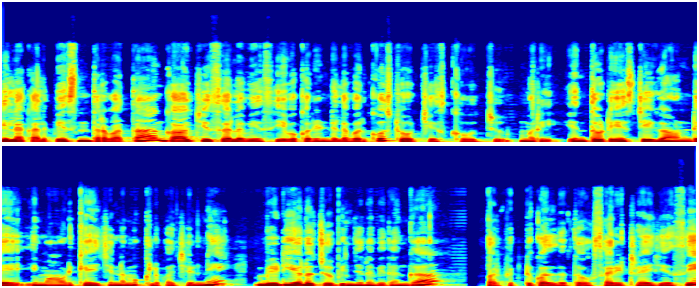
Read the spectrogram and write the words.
ఇలా కలిపేసిన తర్వాత గాజు చీసాలో వేసి ఒక రెండేళ్ళ వరకు స్టోర్ చేసుకోవచ్చు. మరి ఎంతో టేస్టీగా ఉండే ఈ మామిడికాయ చిన్న ముక్కల పచ్చడిని వీడియోలో చూపించిన విధంగా పర్ఫెక్ట్ కొలతతో ఒకసారి ట్రై చేసి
